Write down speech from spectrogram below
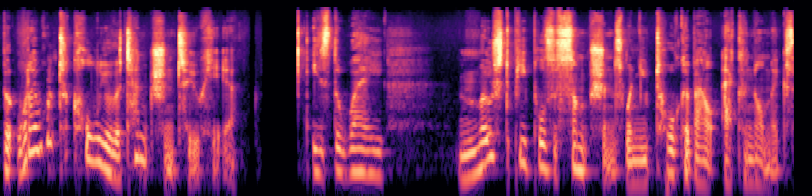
But what I want to call your attention to here is the way most people's assumptions when you talk about economics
